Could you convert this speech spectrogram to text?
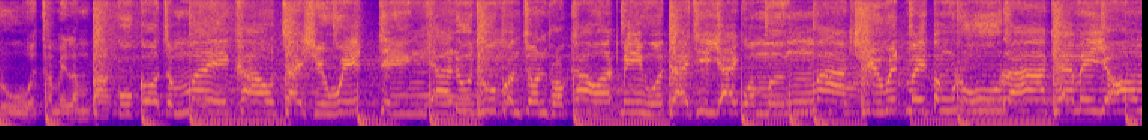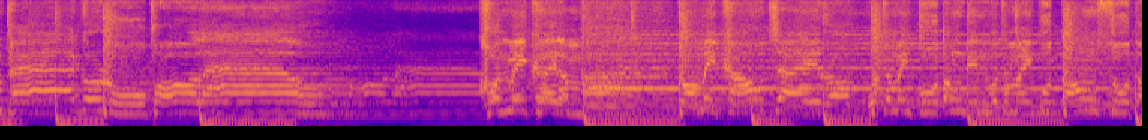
รู้ว่าถ้าไม่ลำบากกูก็จะไม่เข้าใจชีวิตจริง อย่าดูถูกคนจนเพราะเขาอาจมีหัวใจที่ใหญ่กว่ามึงมากชีวิตไม่ต้องรู้รา ไม่เคยลำบาก ก็ไม่เข้าใจหรอก ว่าทำไมกูต้องดิ้นว่าทำไมกูต้องสู้ต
